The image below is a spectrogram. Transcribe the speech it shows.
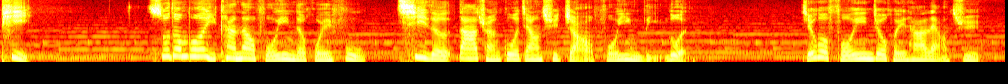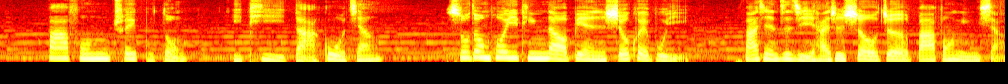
屁。苏东坡一看到佛印的回复，气得搭船过江去找佛印理论。结果佛印就回他两句：八风吹不动，一屁打过江。苏东坡一听到，便羞愧不已，发现自己还是受这八风影响。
